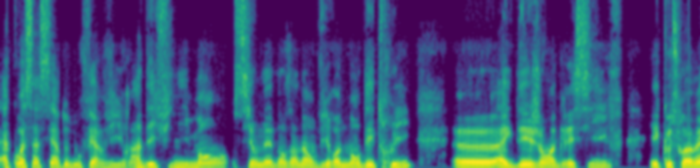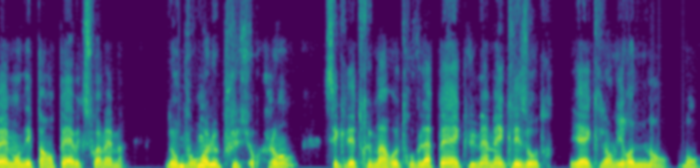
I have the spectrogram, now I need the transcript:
à quoi ça sert de nous faire vivre indéfiniment si on est dans un environnement détruit, avec des gens agressifs, et que soi-même, on n'est pas en paix avec soi-même? Donc, pour moi, mmh le plus urgent, c'est que l'être humain retrouve la paix avec lui-même, avec les autres et avec l'environnement. Bon.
